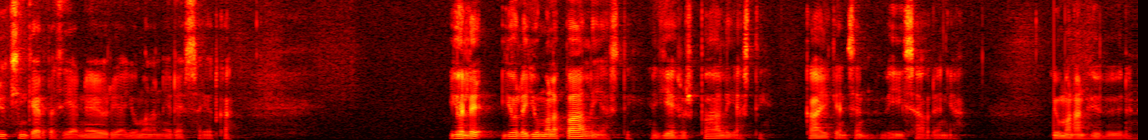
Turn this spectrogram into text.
yksinkertaisia nöyriä Jumalan edessä, jotka, joille, joille Jumala paljasti ja Jeesus paljasti kaiken sen viisauden ja Jumalan hyvyyden.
